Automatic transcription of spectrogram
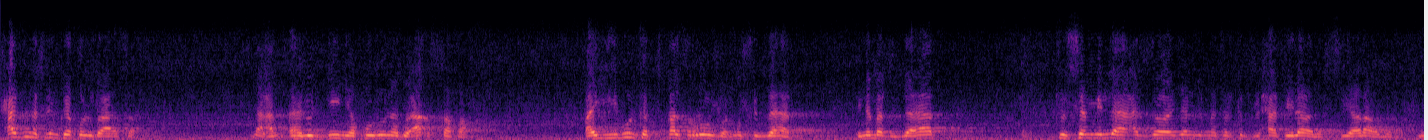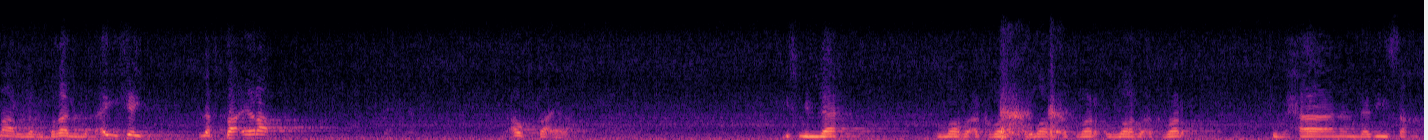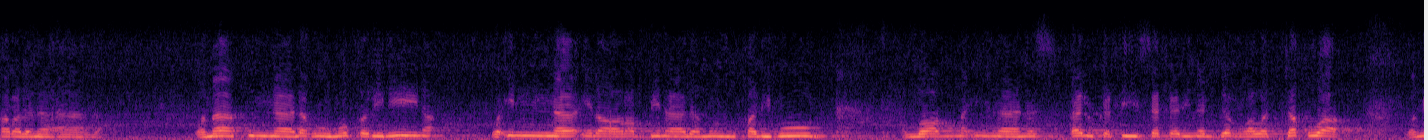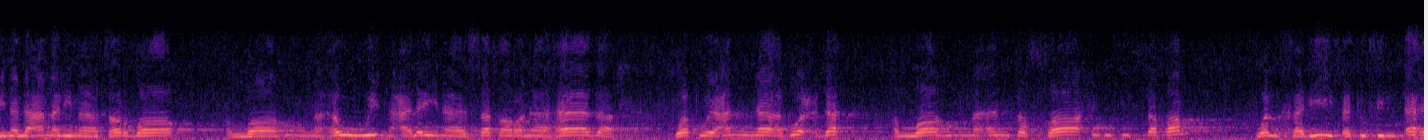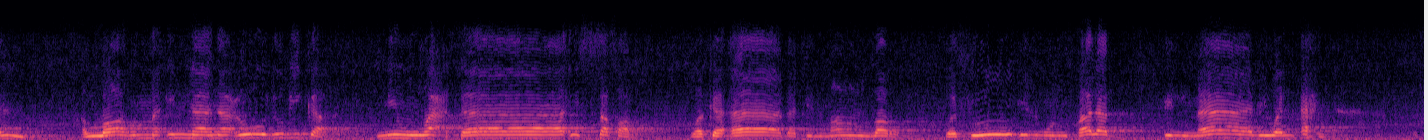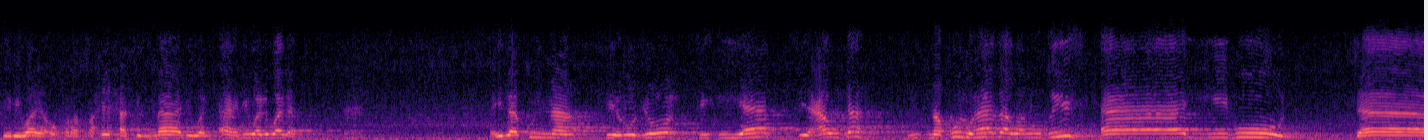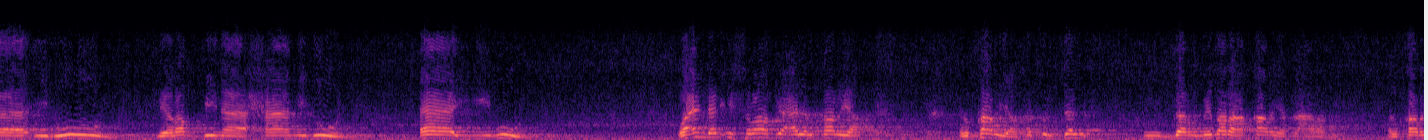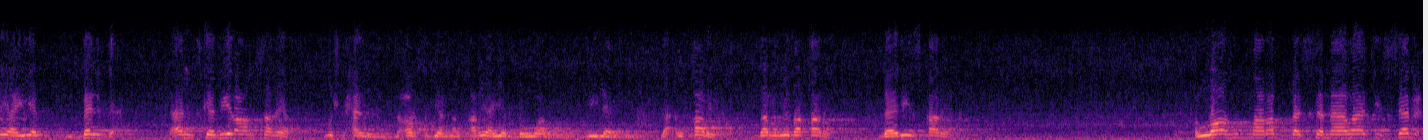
حد المسلم يقول دعاء السفر؟ نعم أهل الدين يقولون دعاء السفر. أيبون كتقال في الرجوع مش في الذهاب إنما في الذهاب تسمي الله عز وجل لما تركب في الحافلة ولا في السيارة ولا في الحمار ولا في البغال ولا في أي شيء ولا في الطائرة أو في الطائرة بسم الله. الله أكبر الله أكبر الله أكبر. سبحان الذي سخر لنا هذا. وما كنا له مقرنين. وإنا إلى ربنا لمنقلبون. اللهم إنا نسألك في سفرنا البر والتقوى ومن العمل ما ترضى. اللهم هون علينا سفرنا هذا واطو عنا بعده. اللهم أنت الصاحب في السفر والخليفة في الأهل. اللهم إنا نعوذ بك من وعثاء السفر وكآبة المنظر وسوء المنقلب. في المال والأهل. في رواية أخرى صحيحة في المال والأهل والولد. فإذا كنا في رجوع في إياب في عودة نقول هذا ونضيف آيبون تائبون لربنا حامدون. آيبون. وعند الإشراف على القرية القرية فتمثل بضرها قرية في العربية. القرية هي البلدة. كانت كبيرة أم صغيرة؟ مش بحال العرف ديالنا القرية هي الدوار والفيلاج لا القرية. البيضاء قرية. باريس قرية. اللهم رب السماوات السبع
